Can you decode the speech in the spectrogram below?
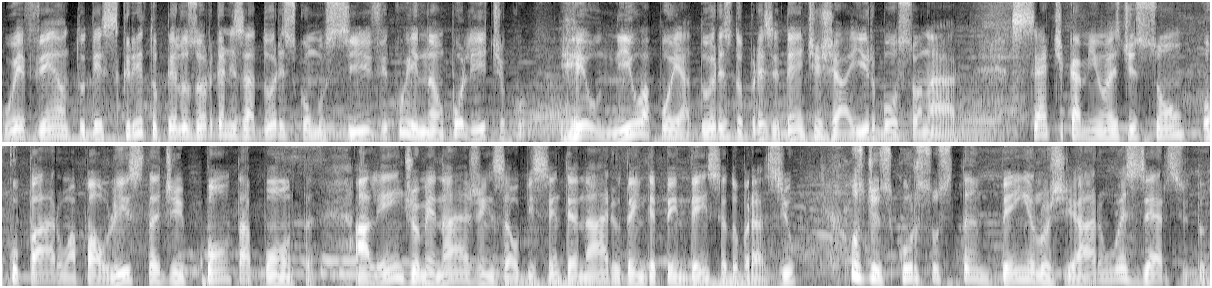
O evento, descrito pelos organizadores como cívico e não político, reuniu apoiadores do presidente Jair Bolsonaro. Sete caminhões de som ocuparam a Paulista de ponta a ponta. Além de homenagens ao bicentenário da independência do Brasil, os discursos também elogiaram o Exército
